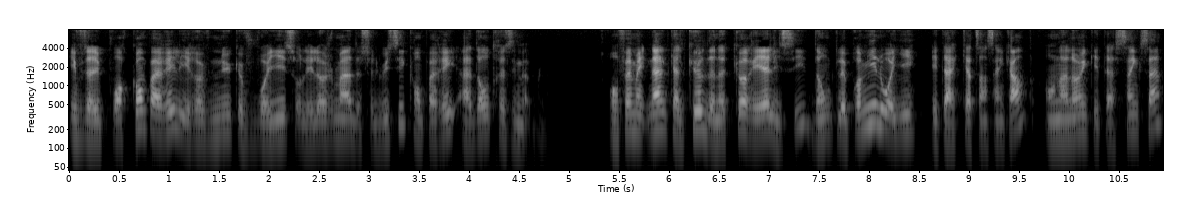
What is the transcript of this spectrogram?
et vous allez pouvoir comparer les revenus que vous voyez sur les logements de celui-ci comparés à d'autres immeubles. On fait maintenant le calcul de notre cas réel ici. Donc, le premier loyer est à 450, on en a un qui est à 500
